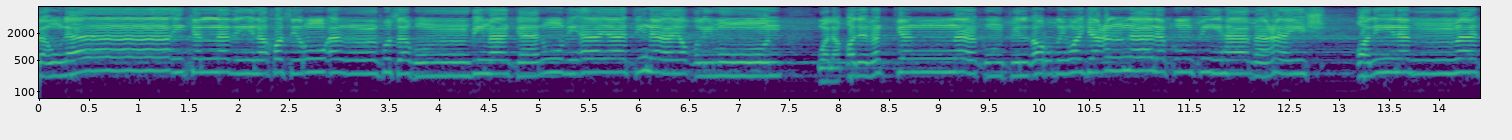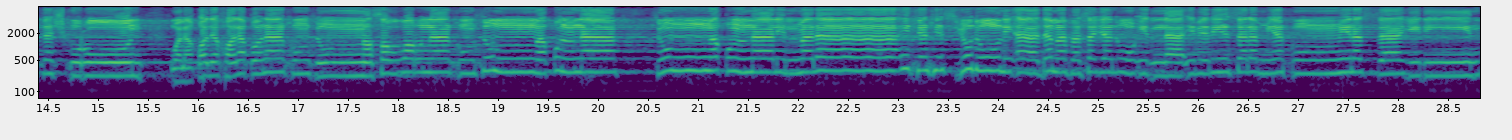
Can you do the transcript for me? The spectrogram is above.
فأولئك الذين خسروا أنفسهم بما كانوا بآياتنا يظلمون. ولقد مكناكم في الأرض وجعلنا لكم فيها معايش قليلا ما تشكرون. ولقد خلقناكم ثم صورناكم ثم قلنا ثم قلنا للملائكة اسجدوا لآدم فسجدوا إلا إبليس لم يكن من الساجدين.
